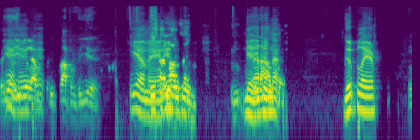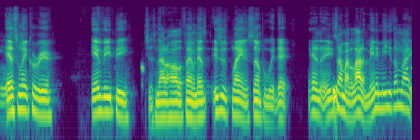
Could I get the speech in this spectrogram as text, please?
So yeah, yeah he man, did have a pretty flop of a year. Yeah, man. He's not Hall of Fame. Yeah, not just not good player, mm-hmm. excellent career, MVP, just not a Hall of Fame. That's it's just plain and simple with that. And, and you talking about a lot of mini me's. I'm like,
